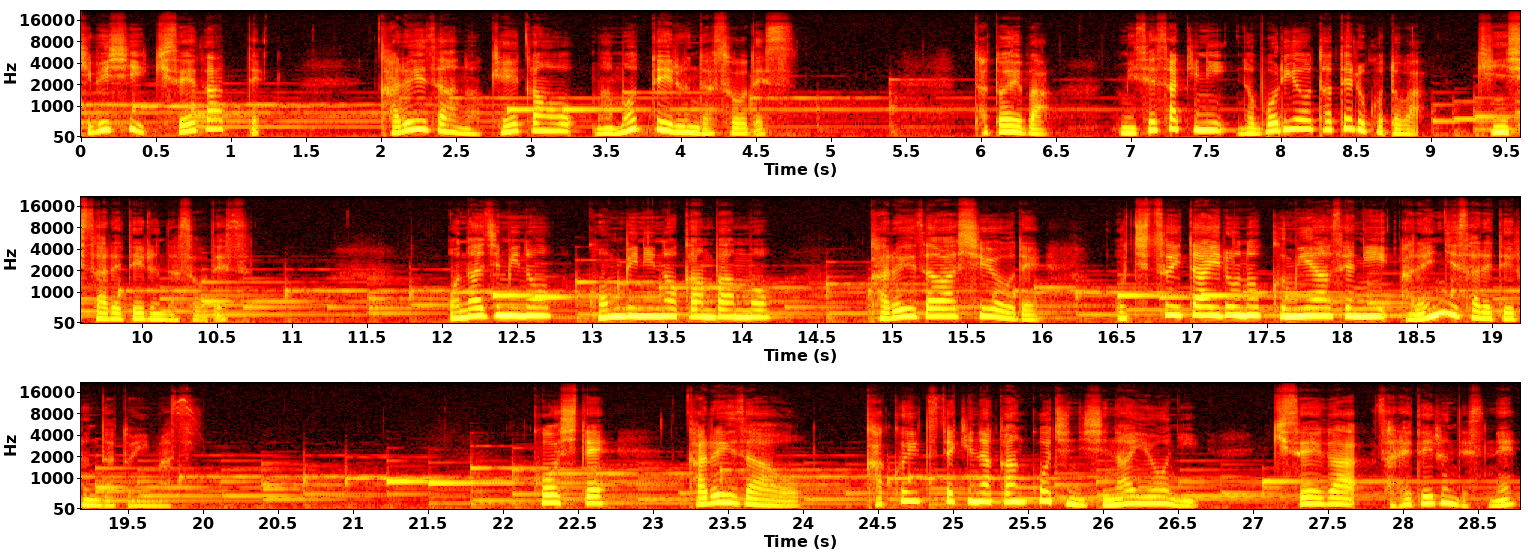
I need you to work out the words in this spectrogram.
厳しい規制があって軽井沢の景観を守っているんだそうです。例えば店先に上りを立てることは禁止されているんだそうです。おなじみのコンビニの看板も軽井沢仕様で落ち着いた色の組み合わせにアレンジされているんだといいます。こうして軽井沢を確一的な観光地にしないように規制がされているんですね。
